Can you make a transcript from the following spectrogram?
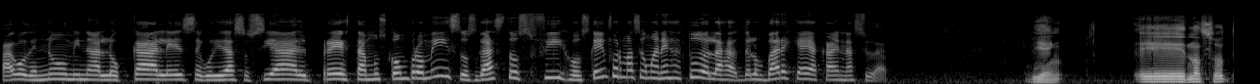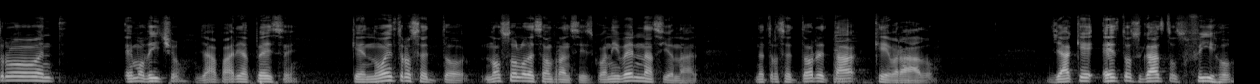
Pago de nómina, locales, seguridad social, préstamos, compromisos, gastos fijos. ¿Qué información manejas tú de, los bares que hay acá en la ciudad? Bien, eh, nosotros hemos dicho ya varias veces que nuestro sector, no solo de San Francisco, a nivel nacional, nuestro sector está quebrado, ya que estos gastos fijos,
